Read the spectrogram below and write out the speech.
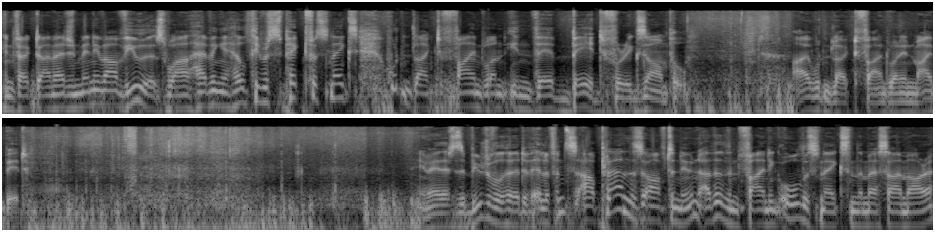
In fact, I imagine many of our viewers, while having a healthy respect for snakes, wouldn't like to find one in their bed, for example. I wouldn't like to find one in my bed. Anyway, that is a beautiful herd of elephants. Our plan this afternoon, other than finding all the snakes in the Masai Mara,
